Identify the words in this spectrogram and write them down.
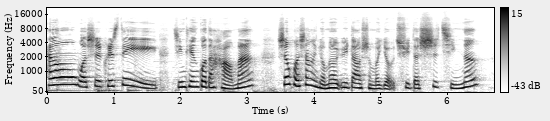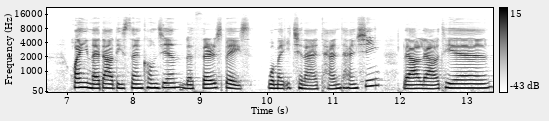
Hello，我是 Christine，今天过得好吗？生活上有没有遇到什么有趣的事情呢？欢迎来到第三空间 The Third Space。我们一起来谈谈心，聊聊天。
